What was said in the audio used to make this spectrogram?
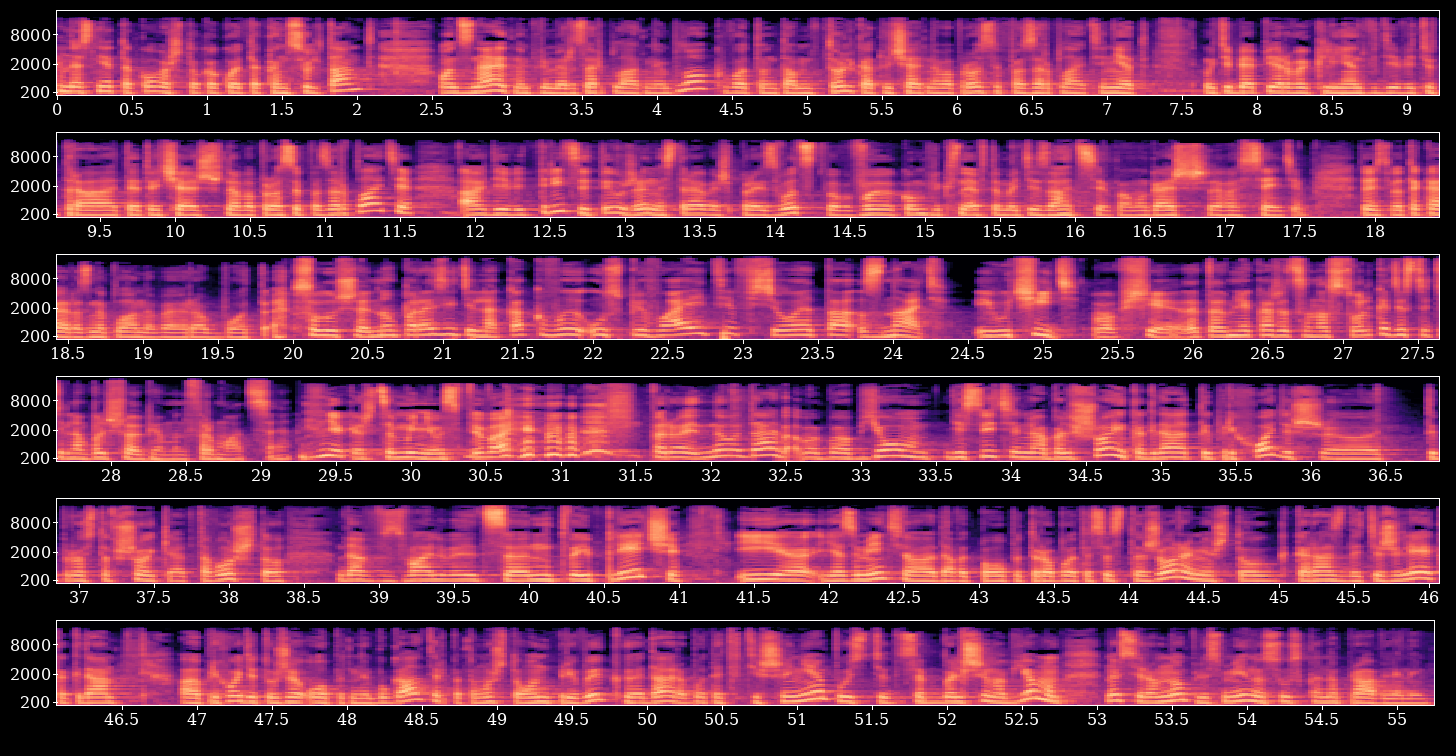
у нас нет такого, что какой-то консультант, он знает, например, зарплатный блок, вот он там только отвечает на вопросы по зарплате. Нет, у тебя первый клиент в 9 утра, ты отвечаешь на вопросы по зарплате, а в 9.30 ты уже настраиваешь производство в комплексной автоматизации, помогаешь э, с этим. То есть вот такая разноплановая работа. Слушай, ну поразительно, как вы успеваете все это знать? И учить вообще. Это, мне кажется, настолько действительно большой объем информации. Мне кажется, мы не успеваем порой. Ну да, объем действительно большой, и когда ты приходишь, э, ты просто в шоке от того, что, да, взваливается на твои плечи. И я заметила, да, вот по опыту работы со стажерами, что гораздо тяжелее, когда а, приходит уже опытный бухгалтер, потому что он привык, да, работать в тишине, пусть с большим объемом, но все равно плюс-минус узконаправленный.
